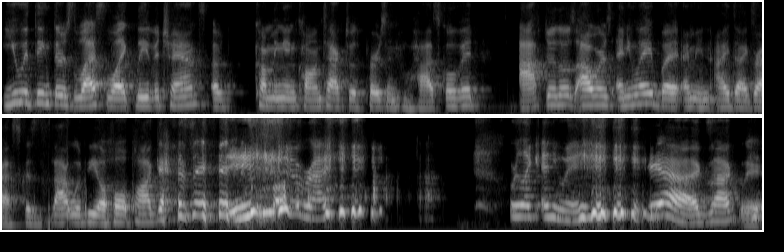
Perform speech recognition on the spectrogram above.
you would think there's less likely of a chance of coming in contact with a person who has COVID after those hours anyway. But I mean, I digress because that would be a whole podcast. right. We're like, anyway. yeah, exactly.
